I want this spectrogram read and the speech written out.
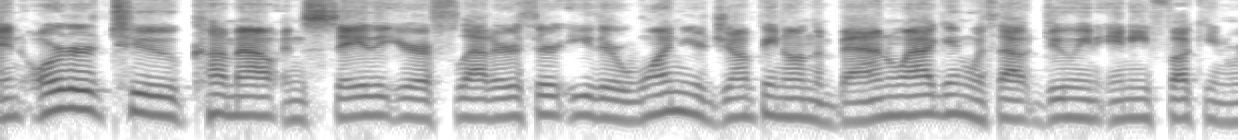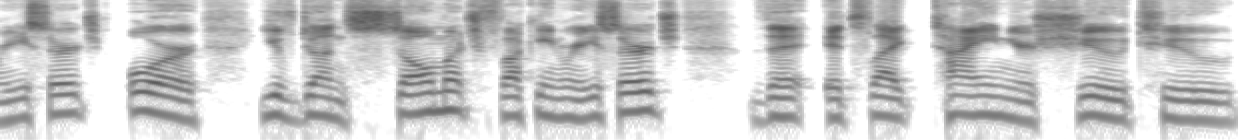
in order to come out and say that you're a flat earther, either one, you're jumping on the bandwagon without doing any fucking research, or you've done so much fucking research that it's like tying your shoe to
